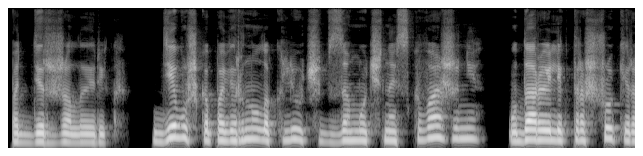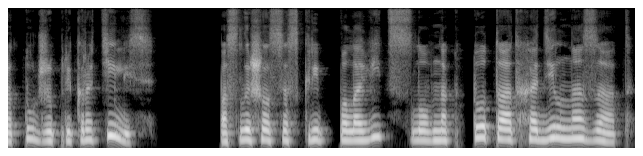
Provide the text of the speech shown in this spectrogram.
поддержал Эрик. Девушка повернула ключ в замочной скважине. Удары электрошокера тут же прекратились. Послышался скрип половиц, словно кто-то отходил назад.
